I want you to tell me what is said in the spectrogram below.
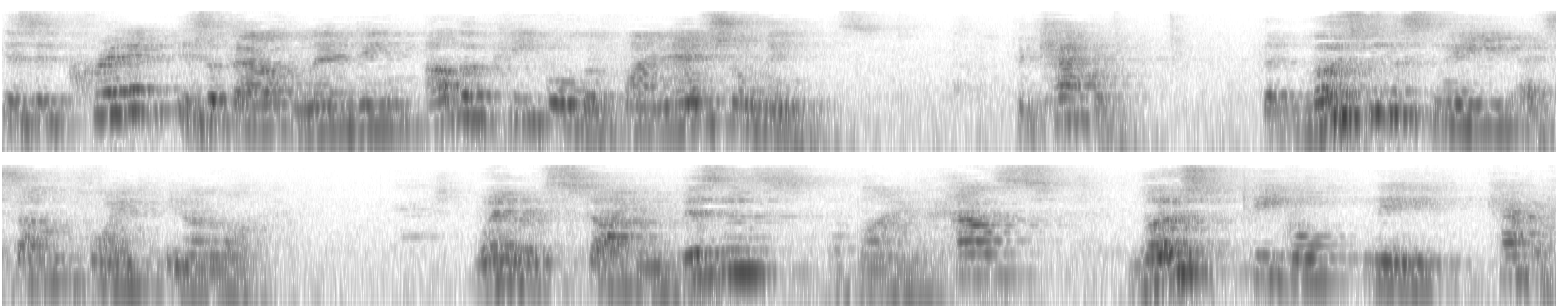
is that credit is about lending other people the financial means, the capital, that most of us need at some point in our life. Whether it's starting a business or buying a house most people need capital.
